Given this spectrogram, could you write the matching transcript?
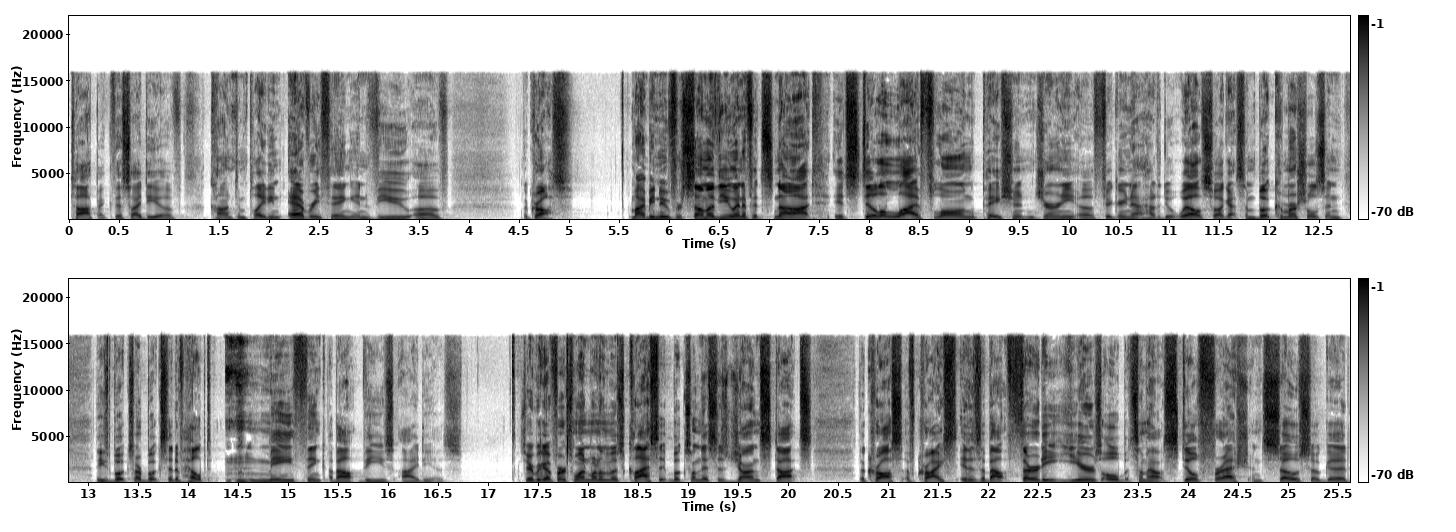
topic this idea of contemplating everything in view of the cross might be new for some of you, and if it's not, it's still a lifelong patient journey of figuring out how to do it well. So I got some book commercials, and these books are books that have helped me think about these ideas. So here we go. First one, one of the most classic books on this is John Stott's The Cross of Christ. It is about 30 years old, but somehow it's still fresh and so, so good.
